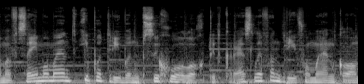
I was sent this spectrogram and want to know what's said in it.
Саме в цей момент і потрібен психолог, підкреслив Андрій Фоменко.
